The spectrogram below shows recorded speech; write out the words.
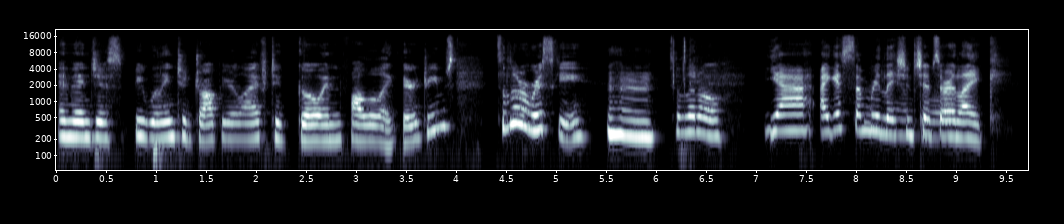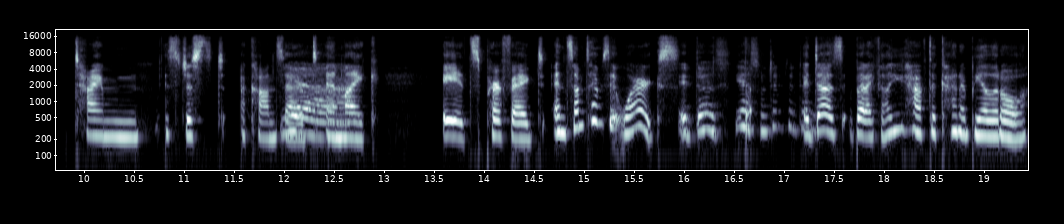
and then just be willing to drop your life to go and follow like their dreams, it's a little risky. Mm-hmm. It's a little Yeah, I guess some relationships are like time it's just a concept Yeah. and like it's perfect and sometimes it works. it does. Yeah, sometimes it does. It does, but I feel like you have to kind of be a little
